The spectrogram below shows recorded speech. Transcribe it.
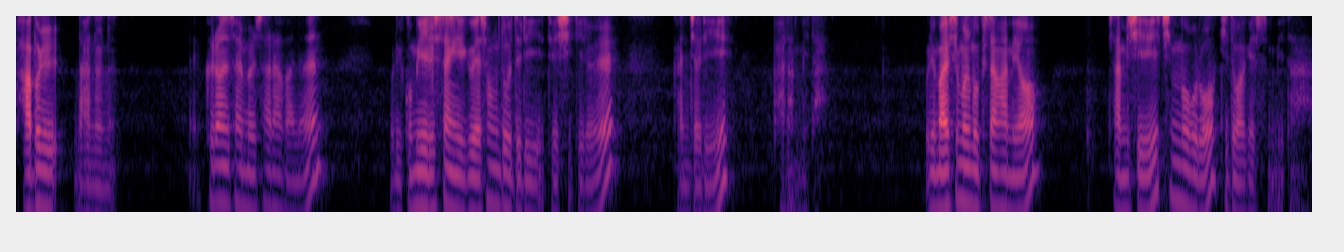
밥을 나누는 그런 삶을 살아가는 우리 구미 일상의 교회 성도들이 되시기를 간절히 바랍니다. 우리 말씀을 묵상하며 잠시 침묵으로 기도하겠습니다.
